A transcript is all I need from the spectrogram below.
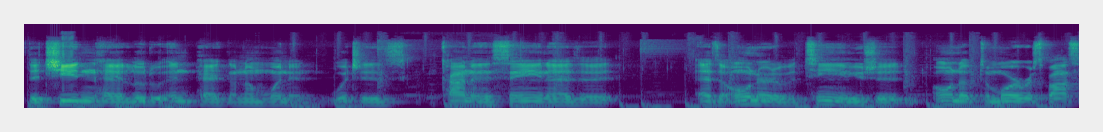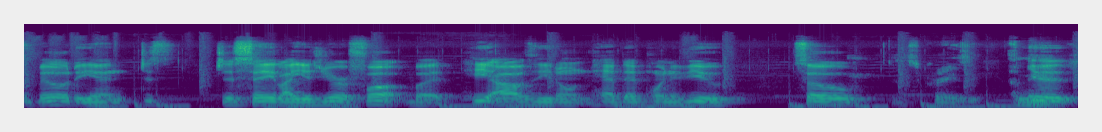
the cheating had little impact on them winning, which is kind of insane as a as an owner of a team. You should own up to more responsibility and just just say like it's your fault. But he obviously don't have that point of view. So that's crazy. I mean, yeah,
